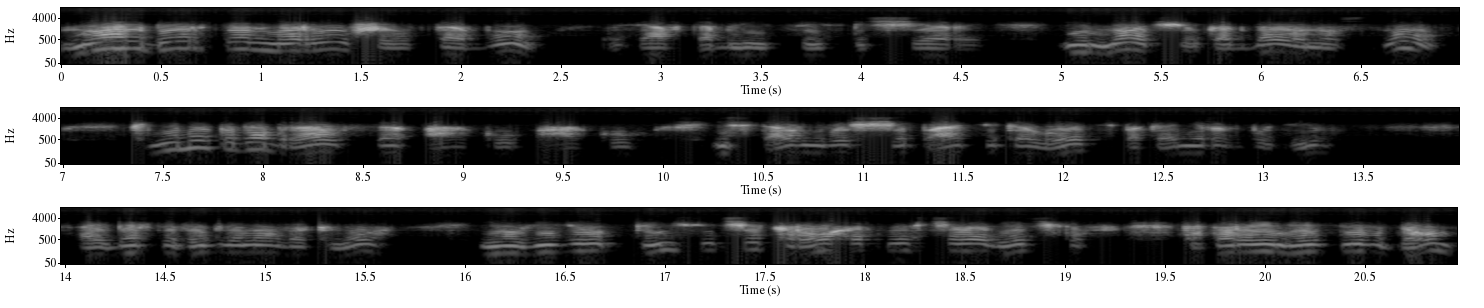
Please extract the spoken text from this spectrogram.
Но Альберто нарушил табу, взяв таблицы из пещеры, и ночью, когда он уснул, к нему подобрался Аку-Аку и стал его щипать и колоть, пока не разбудил. Альберто выглянул в окно, и увидел тысячи крохотных человечков, которые лезли в дом.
